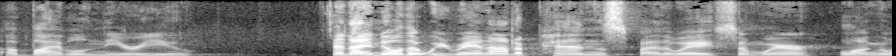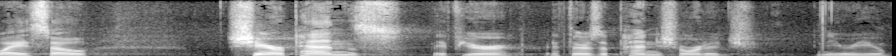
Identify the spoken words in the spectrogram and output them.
a Bible near you. And I know that we ran out of pens, by the way, somewhere along the way, so share pens if, you're, if there's a pen shortage near you.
